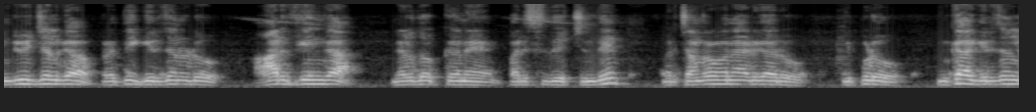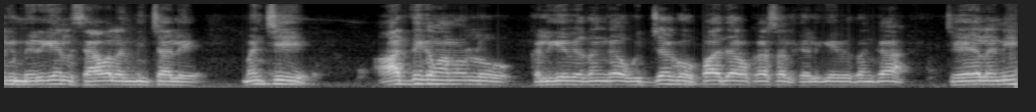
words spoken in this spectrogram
ఇండివిజువల్గా ప్రతి గిరిజనుడు ఆర్థికంగా నిలదొక్కునే పరిస్థితి వచ్చింది. మరి చంద్రబాబు నాయుడు గారు ఇప్పుడు ఇంకా గిరిజనులకు మెరుగైన సేవలు అందించాలి మంచి ఆర్థిక వనరులు కలిగే విధంగా ఉద్యోగ ఉపాధి అవకాశాలు కలిగే విధంగా చేయాలని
